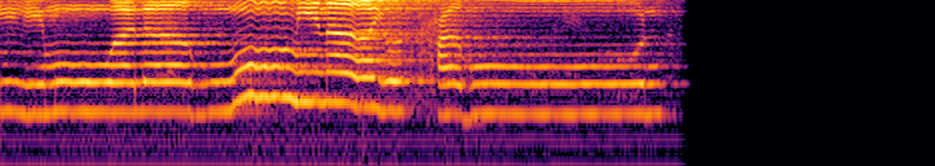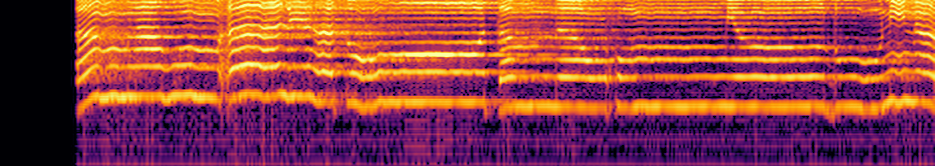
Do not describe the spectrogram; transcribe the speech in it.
أنفسهم ولا هم منا يسحبون. أم لهم آلهة تمنعهم من دوننا؟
